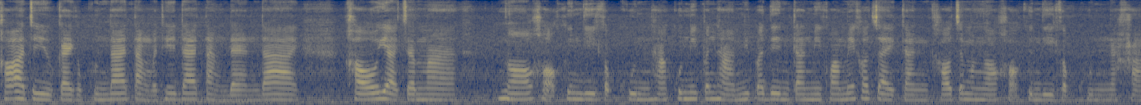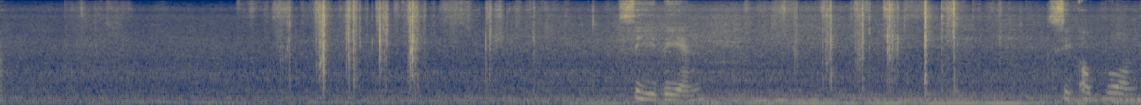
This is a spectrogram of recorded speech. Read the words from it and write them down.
เขาอาจจะอยู่ไกลกับคุณได้ต่างประเทศได้ต่างแดนได้ เขาอยากจะมา ง้อขอคืนดีกับคุณนะคะคุณมีปัญหา มีประเด็นกัน มีความไม่เข้าใจกัน เขาจะมาง้อขอคืนดีกับคุณนะคะ สี่เหรียญ Six of Wands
